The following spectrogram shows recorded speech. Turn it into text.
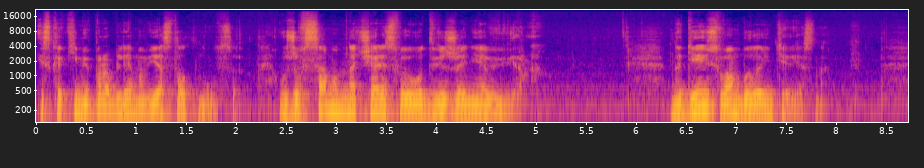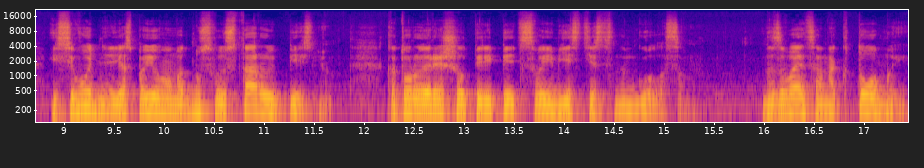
и с какими проблемами я столкнулся – уже в самом начале своего движения вверх. Надеюсь, вам было интересно. И сегодня я спою вам одну свою старую песню, которую я решил перепеть своим естественным голосом. Называется она «Кто мы?»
